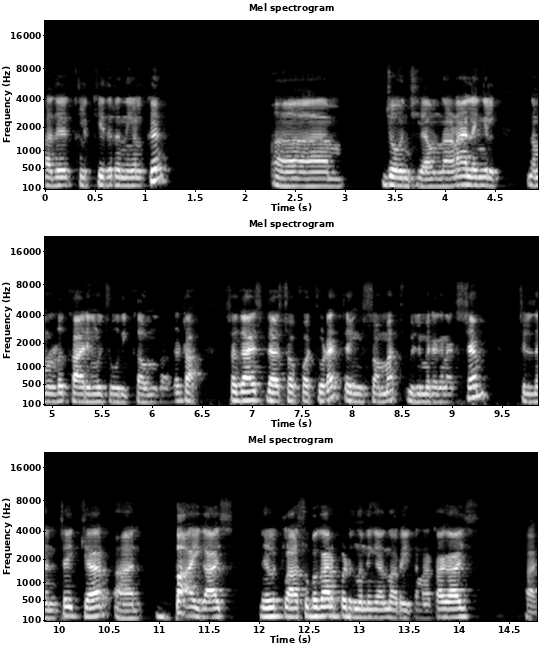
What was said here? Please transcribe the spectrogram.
അത് ക്ലിക്ക് ചെയ്തിട്ട് നിങ്ങൾക്ക് ജോയിൻ ചെയ്യാവുന്നതാണ്. അല്ലെങ്കിൽ നമ്മളോട് കാര്യങ്ങൾ ചോദിക്കാവുന്നതാണ് കേട്ടോ. So guys that's off for today thank you so much will meet next time till then take care and bye guys നിങ്ങൾ ക്ലാസ് ഉപകാരപ്പെടുന്നുണ്ടെങ്കിൽ അന്ന് അറിയിക്കണം കേട്ടോ ഗൈസ് ബൈ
